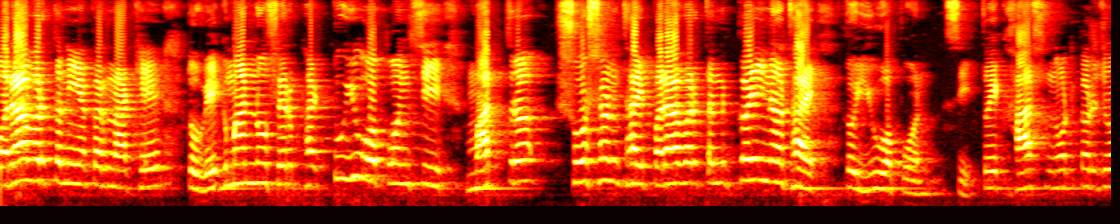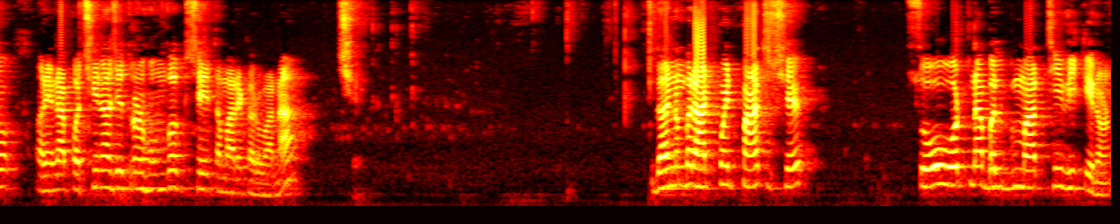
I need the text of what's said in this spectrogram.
પરાવર્તનીય કર નાખે, તો વેગમાનનો ફેરફાર ટુ યુ અપોન સી માત્ર શોષણ થાય, પરાવર્તન કંઈ ન થાય, તો યુ અપોન સી તો એ ખાસ નોટ કરજો અને એના પછીના જે ત્રણ હોમવર્ક છે એ તમારે કરવાના છે. ઉદાહરણ નંબર આઠ પોઈન્ટ પાંચ છે. સો વોટના બલ્બમાંથી વિકિરણ.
